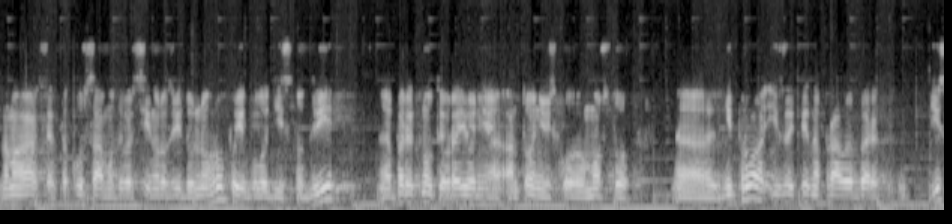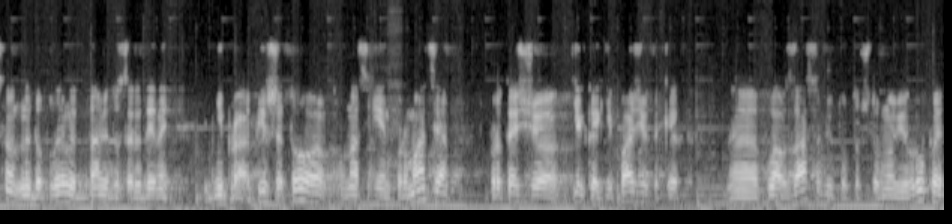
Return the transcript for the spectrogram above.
намагався таку саму диверсійно розвідувальну групу, їх було дійсно дві, перетнути в районі Антонівського мосту Дніпро і зайти на правий берег дійсно не доплили навіть до середини Дніпра. Більше того, у нас є інформація про те, що кілька екіпажів таких е, плавзасобів, тобто штурмові групи,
